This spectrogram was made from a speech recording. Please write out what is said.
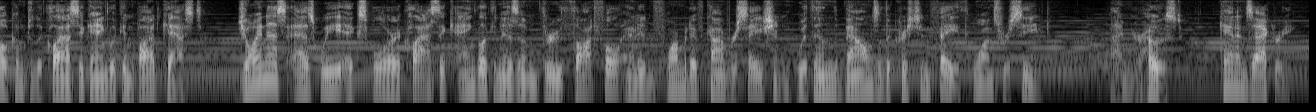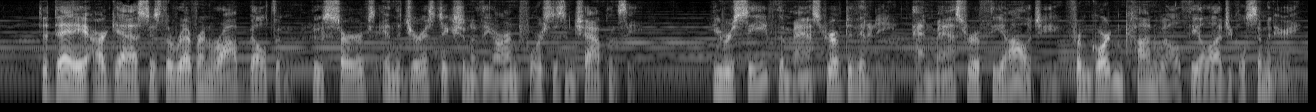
Welcome to the Classic Anglican Podcast. Join us as we explore classic Anglicanism through thoughtful and informative conversation within the bounds of the Christian faith once received. I'm your host, Canon Zachary. Today, our guest is the Reverend Rob Belton, who serves in the jurisdiction of the Armed Forces and Chaplaincy. He received the Master of Divinity and Master of Theology from Gordon Conwell Theological Seminary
